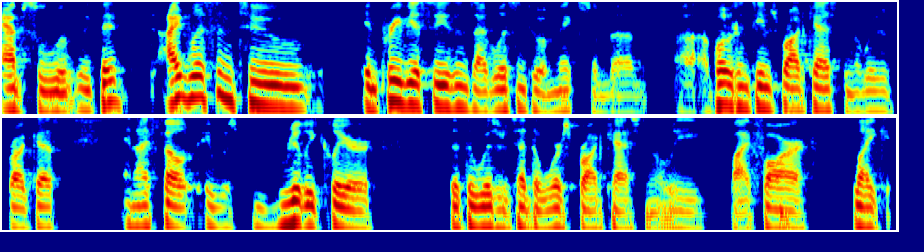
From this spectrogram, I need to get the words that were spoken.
absolutely. They, I listened to in previous seasons. I've listened to a mix of the uh, opposing teams broadcast and the Wizards broadcast, and I felt it was really clear that the Wizards had the worst broadcast in the league by far. Like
